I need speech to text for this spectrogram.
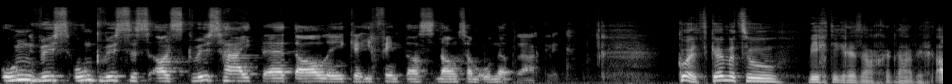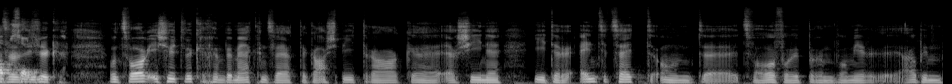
Ungewiss, Ungewisses als Gewissheit äh, darlegen. Ich finde das langsam unerträglich. Gut, gehen wir zu wichtigere Sachen, glaube ich. Also es ist wirklich, und zwar ist heute wirklich ein bemerkenswerter Gastbeitrag äh, erschienen in der NZZ und äh, zwar von jemandem, den wir auch beim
